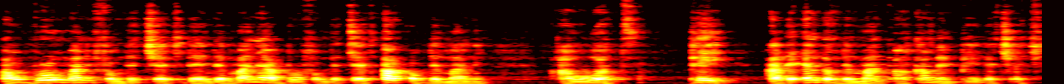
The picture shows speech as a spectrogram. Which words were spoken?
I'll borrow money from the church. Then the money I borrow from the church, out of the money, I'll what? Pay. At the end of the month, I'll come and pay the church.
